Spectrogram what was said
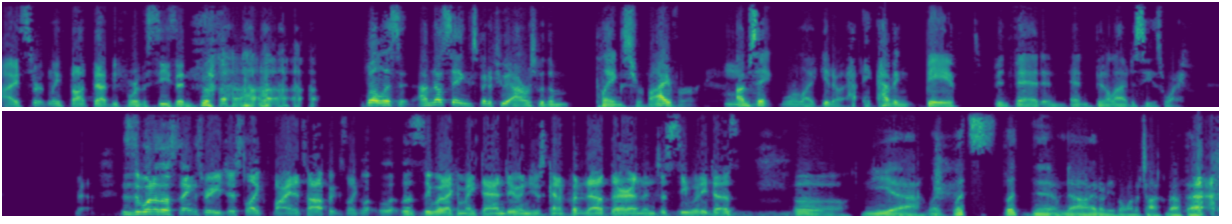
I certainly thought that before the season. well, listen, I'm not saying spend a few hours with him playing Survivor. Mm. I'm saying more like, you know, ha- having bathed, been fed, and, and been allowed to see his wife. This is one of those things where you just like find a topic, it's like let, let- let's see what I can make Dan do, and you just kind of put it out there, and then just see what he does. Oh, yeah. Like, let's, let, no, no, I don't even want to talk about that.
